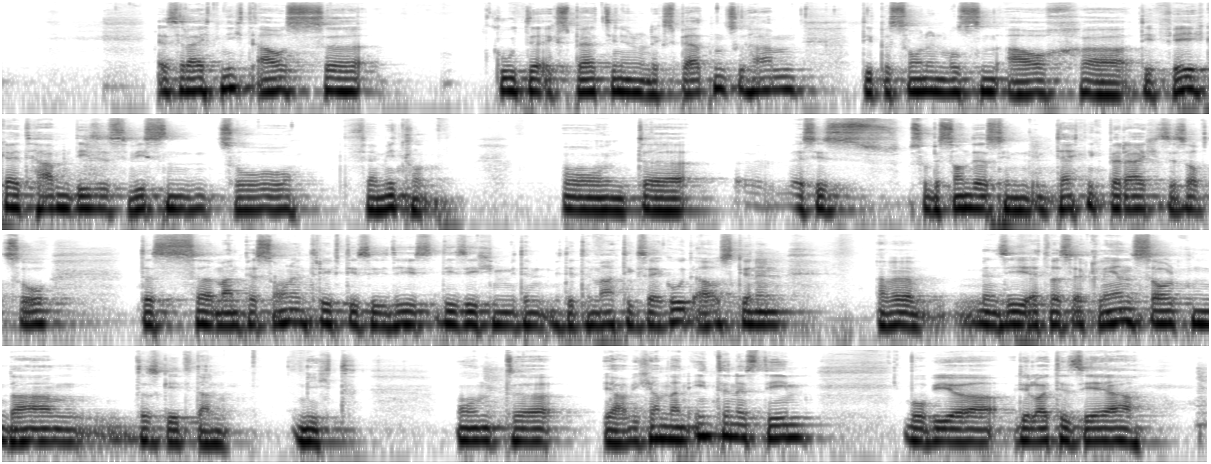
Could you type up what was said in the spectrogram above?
Es reicht nicht aus, äh, gute Expertinnen und Experten zu haben. Die Personen müssen auch äh, die Fähigkeit haben, dieses Wissen zu vermitteln. Und äh, es ist so besonders im, Technikbereich ist es oft so, dass man Personen trifft, die, die, die sich mit, dem, mit der Thematik sehr gut auskennen. Aber wenn sie etwas erklären sollten, da, das geht dann nicht. Und äh, ja, wir haben ein internes Team, wo wir die Leute sehr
